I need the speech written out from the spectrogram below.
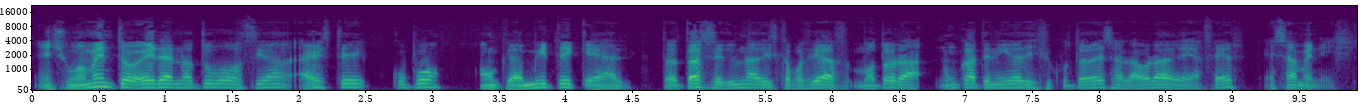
En su momento, ERA no tuvo opción a este cupo, aunque admite que al tratarse de una discapacidad motora, nunca ha tenido dificultades a la hora de hacer exámenes.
